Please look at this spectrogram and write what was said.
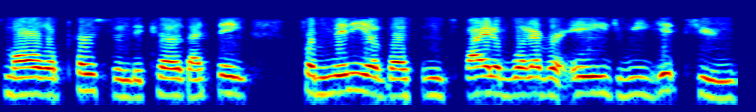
smaller person because I think for many of us, in spite of whatever age we get to,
